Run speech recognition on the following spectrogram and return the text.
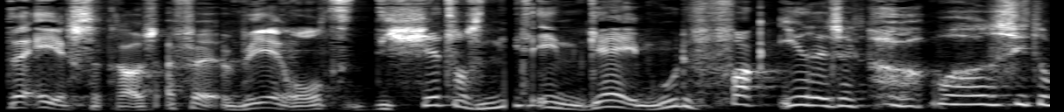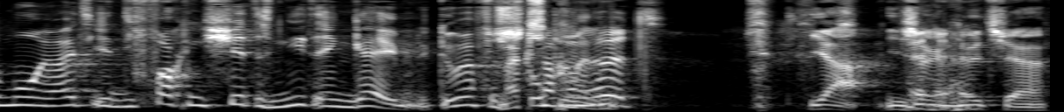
Ten eerste trouwens, even wereld. Die shit was niet in-game. Hoe de fuck iedereen zegt, oh, wow, dat ziet er mooi uit. Die fucking shit is niet in-game. Kunnen we even Maar ik stoppen zag een met... hut. Ja, je zag een hut, ja.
